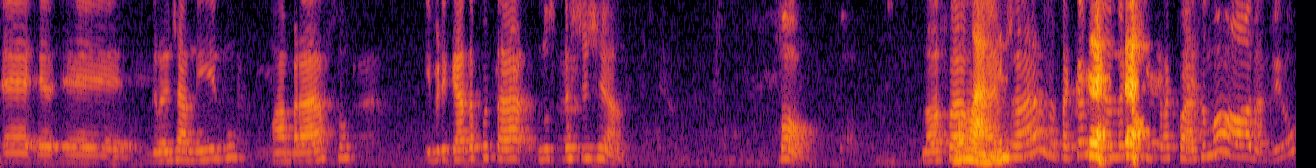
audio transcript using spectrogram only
é, é, é grande amigo, um abraço e obrigada por estar nos prestigiando. Bom, nossa Vamos lá, né? já está caminhando aqui para quase uma hora, viu?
